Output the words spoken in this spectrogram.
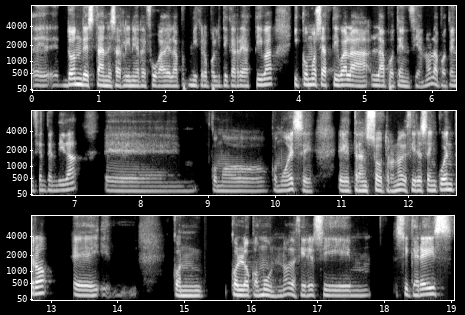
eh, dónde están esas líneas de fuga de la micropolítica reactiva y cómo se activa la, potencia, ¿no? La potencia entendida eh, como, ese eh, transotro, ¿no? Es decir, ese encuentro con, lo común, ¿no? Es decir, si, queréis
